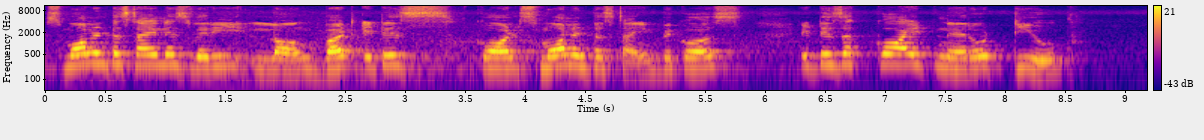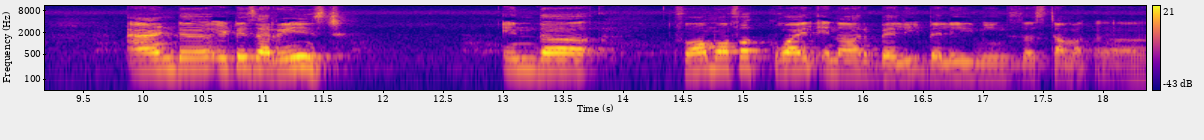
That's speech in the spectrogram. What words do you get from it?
Small intestine is very long but it is called small intestine because it is a quite narrow tube and uh, it is arranged in the form of a coil in our belly. Belly means the stomach uh,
